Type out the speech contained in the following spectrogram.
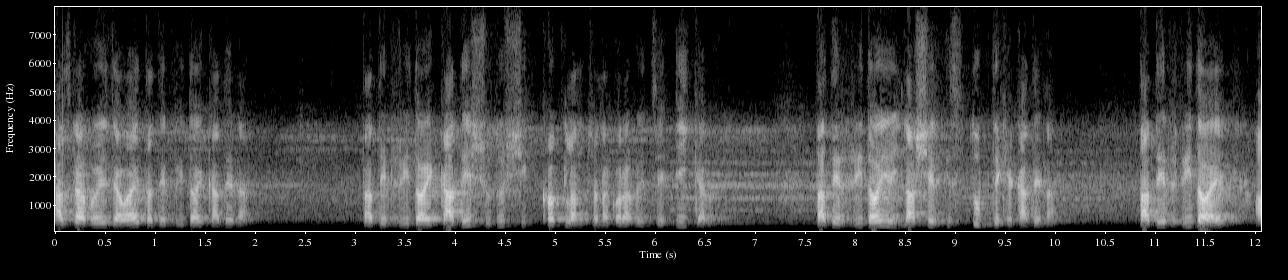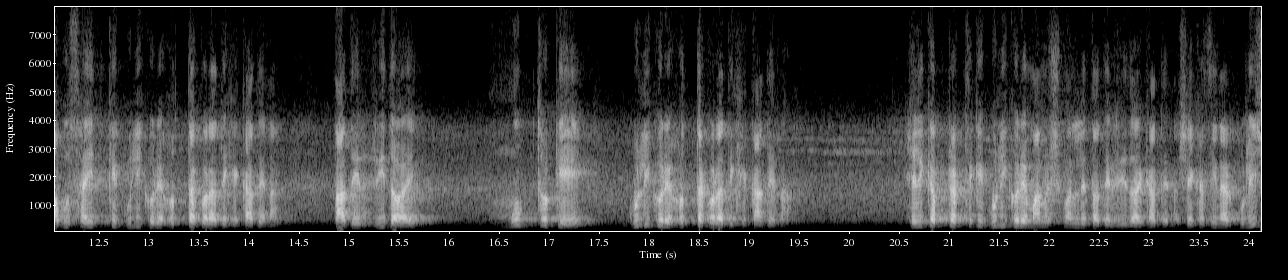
ঝাঁঝরা হয়ে যাওয়ায় তাদের হৃদয় কাঁদে না। তাদের হৃদয় কাঁদে শুধু শিক্ষক লাঞ্ছনা করা হয়েছে এই কারণে। তাদের হৃদয় ওই লাশের স্তূপ দেখে কাঁদে না। তাদের হৃদয় আবু সাইদকে গুলি করে হত্যা করা দেখে কাঁদে না। তাদের হৃদয় মুগ্ধকে গুলি করে হত্যা করা দেখে কাঁদে না। হেলিকপ্টার থেকে গুলি করে মানুষ মারলে তাদের হৃদয় কাঁদে না। শেখ হাসিনার পুলিশ,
